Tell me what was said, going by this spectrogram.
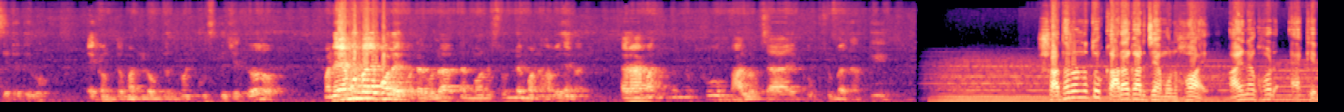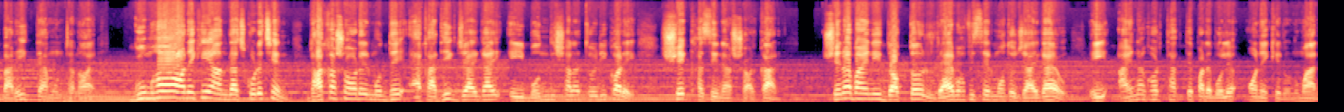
ছেড়ে দেবো। এখন তোমার লোকজন তোমাকে খুঁজতেছে তো মানে এমনভাবে বলে কথাগুলো, আপনার মনে শুনলে মনে হবে যেন তারা আমাদের জন্য খুব ভালো চায়, খুব শুভাকাঙ্ক্ষী। সাধারণত কারাগার যেমন হয়, আয়নাঘর একেবারেই তেমনটা নয়। গুম হওয়া অনেকেই আন্দাজ করেছেন ঢাকা শহরের মধ্যে একাধিক জায়গায় এই বন্দিশালা তৈরি করে শেখ হাসিনার সরকার। সেনাবাহিনীর দপ্তর র্যাব অফিসের মতো জায়গায়ও এই আয়নাঘর থাকতে পারে বলে অনেকের অনুমান।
